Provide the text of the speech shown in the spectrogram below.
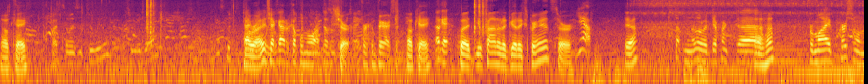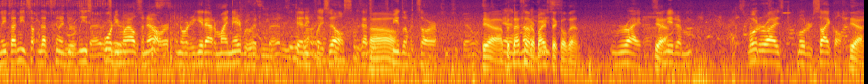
Okay. But So is it two wheel? Two wheel drive? All right. Check out a couple more Sure. for comparison. Okay. Okay. But you found it a good experience, or Yeah, yeah? something a little bit different. Uh, Uh-huh. For my personal needs, I need something that's going to do at least 40 miles an hour in order to get out of my neighborhood and to any place else, because that's what Oh. the speed limits are. Yeah, but And that's not a of these- bicycle then. Right. So Yeah. I need a m- motorized motorcycle. Yeah.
